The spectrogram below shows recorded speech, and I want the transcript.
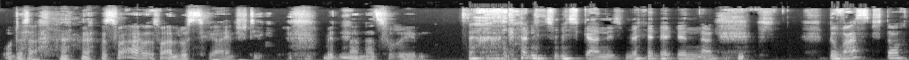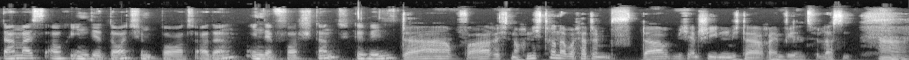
Und das, das, war, das war ein lustiger Einstieg, miteinander zu reden. Da kann ich mich gar nicht mehr erinnern. Du warst doch damals auch in der deutschen Board, oder? In der Vorstand gewesen? Da war ich noch nicht drin, aber ich hatte da mich entschieden, mich da reinwählen zu lassen. Ah.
